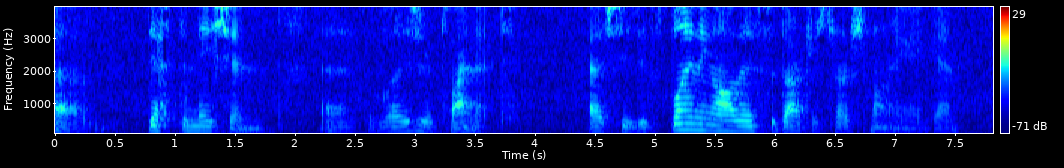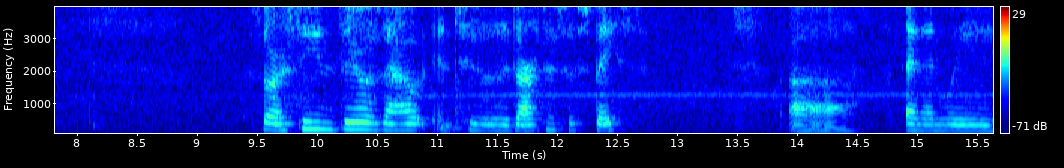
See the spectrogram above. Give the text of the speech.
uh, destination as a leisure planet. As she's explaining all this, the doctor starts snoring again. So our scene zeroes out into the darkness of space, uh, and then we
